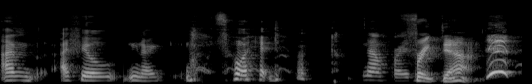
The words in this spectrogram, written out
I'm I feel, you know, what's the word? now frozen. Freaked out.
